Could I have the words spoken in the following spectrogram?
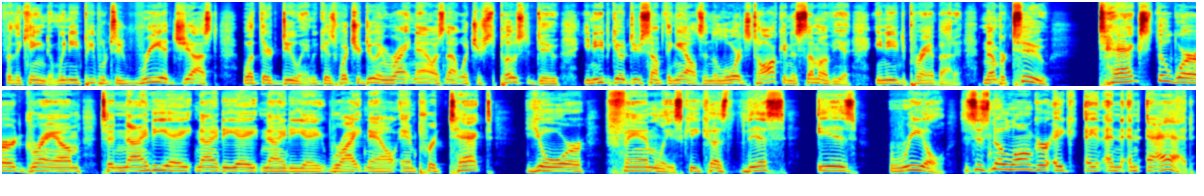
for the kingdom. We need people to readjust what they're doing because what you're doing right now is not what you're supposed to do. You need to go do something else and the Lord's talking to some of you. You need to pray about it. Number 2, text the word Graham to 989898 right now and protect your families because this is real. This is no longer a, a, an, an ad.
